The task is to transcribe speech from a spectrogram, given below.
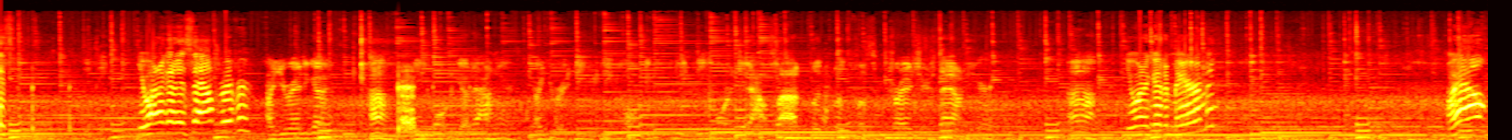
You want to go to South River? Are you ready to go? Huh? Do you want to go down here? Are you ready? Do you, want, to, do you want to get outside and look, look for some treasures down here? Huh? You want to go to Merrimon? Well,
